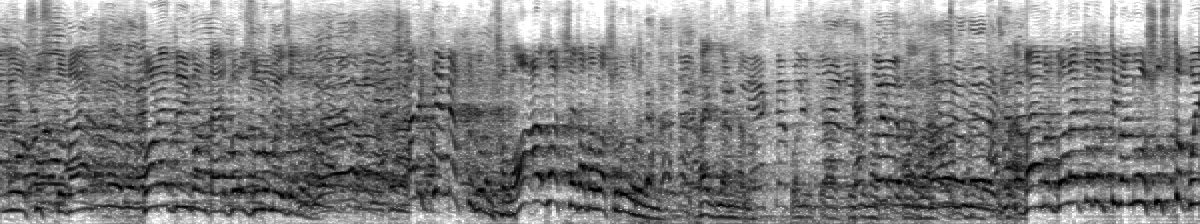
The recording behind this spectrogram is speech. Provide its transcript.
আমি অসুস্থ ভাই। দুই ঘণ্টা, এরপরে জুলুম হয়ে যাবে। আরে কে আমি একটু করুন আবার শুরু করুন। ভাই, আমার গলায় তো ধরতে আমি অসুস্থ কই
